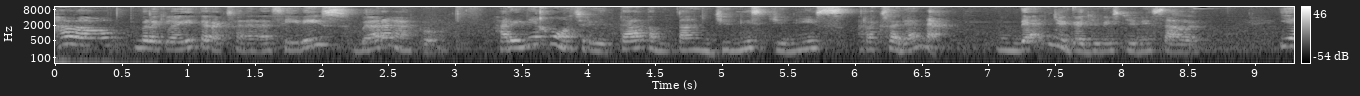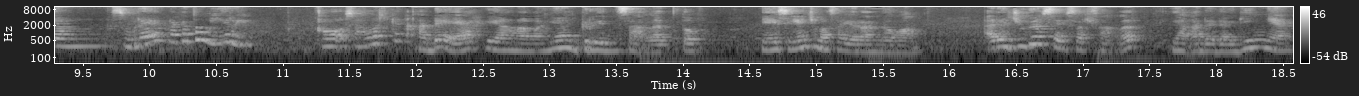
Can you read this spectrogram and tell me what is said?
Halo, balik lagi ke Reksadana Series bareng aku. Hari ini aku mau cerita tentang jenis-jenis reksadana dan juga jenis-jenis salad yang sebenarnya mereka tuh mirip. Kalau salad kan ada ya yang namanya green salad tuh, yang isinya cuma sayuran doang. Ada juga Caesar salad yang ada dagingnya.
